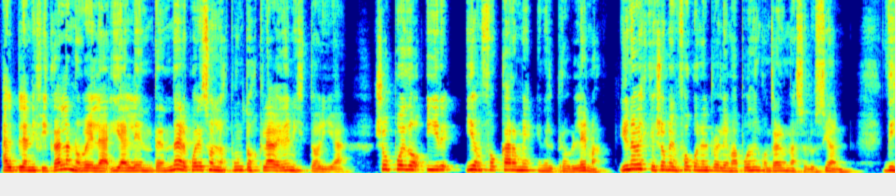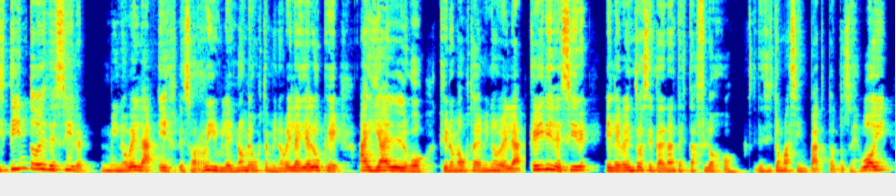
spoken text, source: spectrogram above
al planificar la novela y al entender cuáles son los puntos clave de mi historia, yo puedo ir y enfocarme en el problema. Y una vez que yo me enfoco en el problema, puedo encontrar una solución. Distinto es decir, mi novela es, horrible, no me gusta mi novela, y algo que hay algo que no me gusta de mi novela, que ir y decir, el evento desencadenante está flojo, necesito más impacto. Entonces voy,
